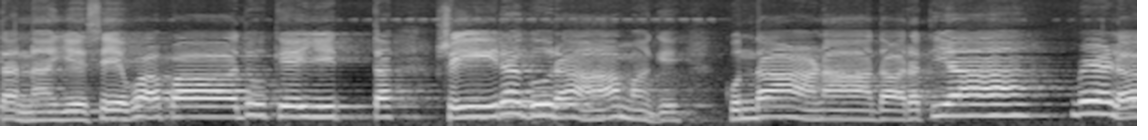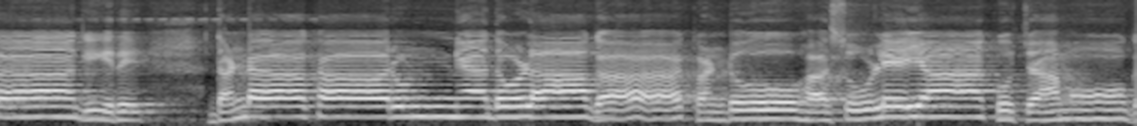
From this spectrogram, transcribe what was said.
ತನಗೆ ಸೇವ ಪಾದುಕೆ ಇತ್ತ ಕುಂದಾಣ ದಾರತಿಯ ಬೆಳಗಿರೆ. ದಂಡಕಾರುಣ್ಯದೊಳಗ ಕಂಡು ಹಸುಳೆಯ ಕುಚಮೋಗ,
